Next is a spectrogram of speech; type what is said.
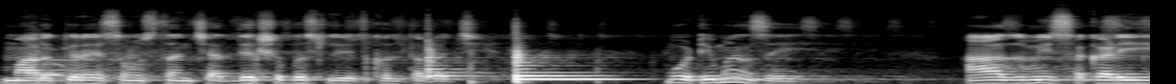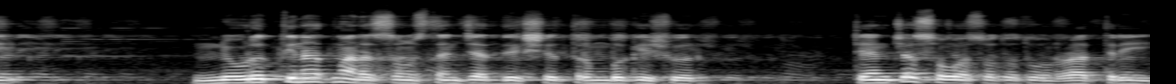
मारुतीराय संस्थानचे अध्यक्ष बसले आहेत खुलताबादचे. मोठी माणसं आहे. आज मी सकाळी निवृत्तीनाथ महाराज संस्थानचे अध्यक्ष त्र्यंबकेश्वर त्यांच्या सहवासात होतो रात्री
